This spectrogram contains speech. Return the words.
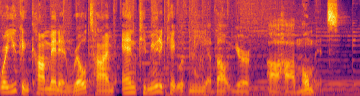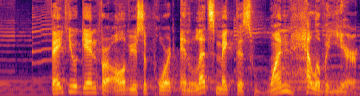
where you can comment in real time and communicate with me about your aha moments. Thank you again for all of your support, and let's make this one hell of a year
